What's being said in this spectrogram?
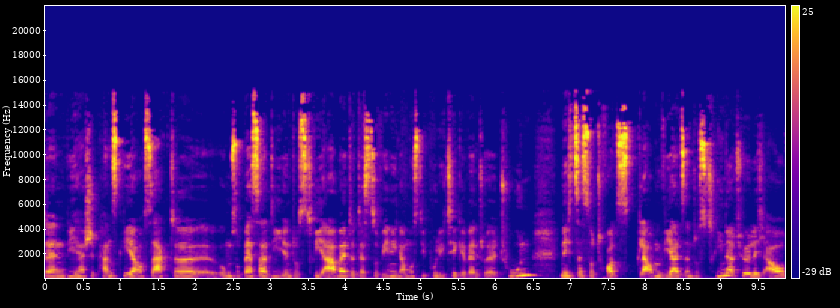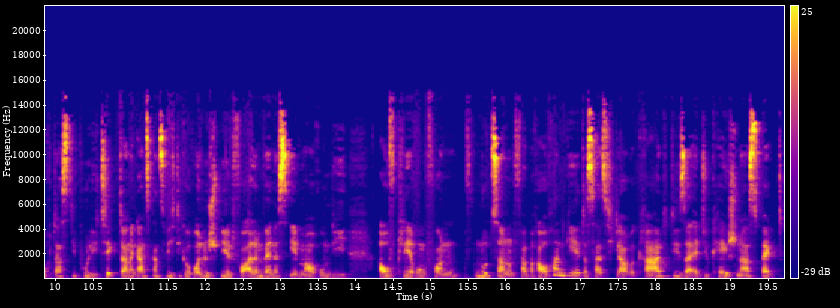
Denn wie Herr Schipanski ja auch sagte, äh, umso besser die Industrie arbeitet, desto weniger muss die Politik eventuell tun. Nichtsdestotrotz glauben wir als Industrie natürlich auch, dass die Politik da eine ganz, ganz wichtige Rolle spielt, vor allem wenn es eben auch um die Aufklärung von Nutzern und Verbrauchern geht. Das heißt, ich glaube, gerade dieser Education-Aspekt,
